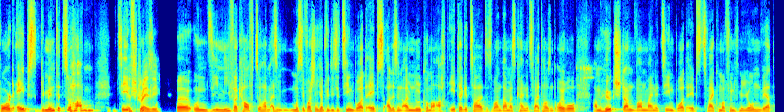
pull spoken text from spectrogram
Board Apes gemintet zu haben. Zehn ist Stück. crazy äh, und sie nie verkauft zu haben. Also musst dir vorstellen, ich habe für diese 10 Board Apes alles in allem 0,8 Ether gezahlt. Das waren damals keine 2000 Euro. Am Höchststand waren meine 10 Board Apes 2,5 Millionen wert.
